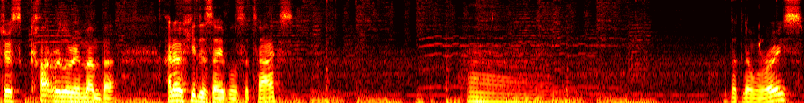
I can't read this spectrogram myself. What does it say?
just can't really remember. I know he disables attacks. but no worries.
